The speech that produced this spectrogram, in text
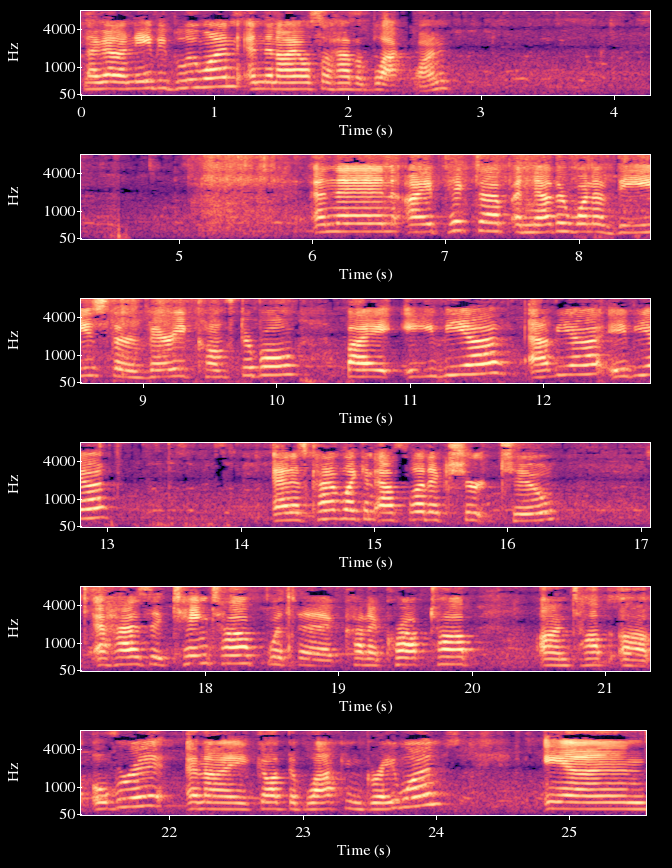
And I got a navy blue one, and then I also have a black one. And then I picked up another one of these. They're very comfortable by Avia, Avia, Avia. And it's kind of like an athletic shirt too. It has a tank top with a kind of crop top on top uh, over it. And I got the black and gray one. And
